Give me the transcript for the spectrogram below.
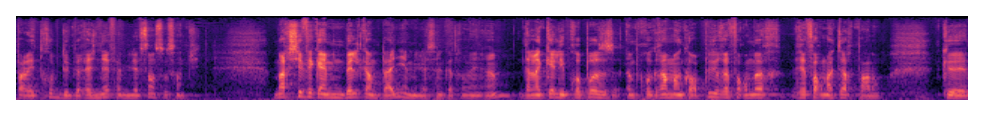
par les troupes de Brezhnev en 1968. Marchais fait quand même une belle campagne en 1981, dans laquelle il propose un programme encore plus réformeur, réformateur pardon, que,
